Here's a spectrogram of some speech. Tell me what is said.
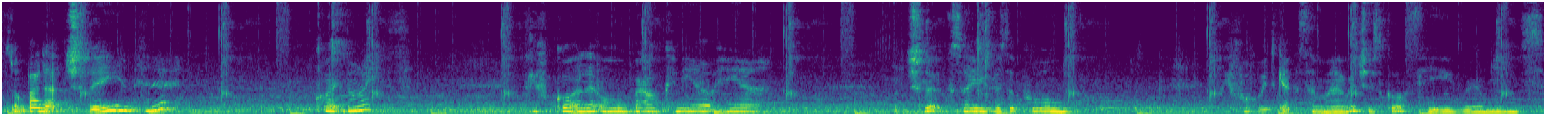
It's not bad actually in here. Quite nice. We've got a little balcony out here which looks over the pool. Thought we'd get somewhere which has got a few rooms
